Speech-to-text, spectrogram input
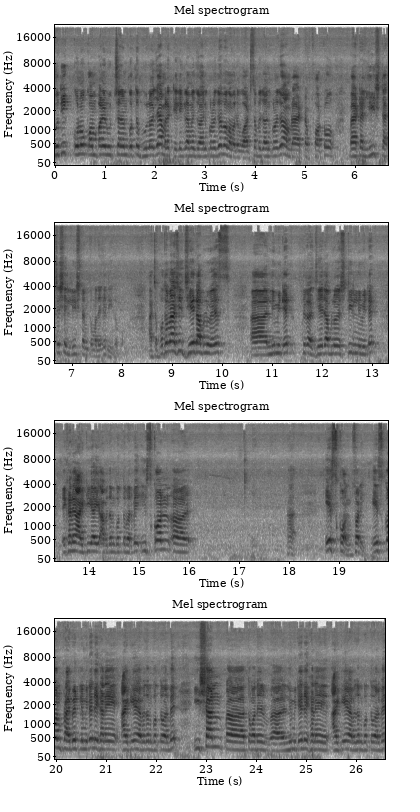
যদি কোনো কোম্পানির উচ্চারণ করতে ভুল হয়ে যায় আমরা টেলিগ্রামে জয়েন করে যাব এবং আমাদের হোয়াটসঅ্যাপে জয়েন করে যাব আমরা একটা ফটো বা একটা লিস্ট আছে, সেই লিস্ট আমি তোমাদেরকে দিয়ে দেবো। আচ্ছা প্রথমে আসি জে ডাব্লিউ এস লিমিটেড ঠিক আছে? J W S steel limited এখানে আইটিআই আবেদন করতে পারবে। ইসকন হ্যাঁ Escon sorry Escon private limited এখানে আইটিআই আবেদন করতে পারবে। ঈশান তোমাদের লিমিটেড এখানে আইটিআই আবেদন করতে পারবে।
